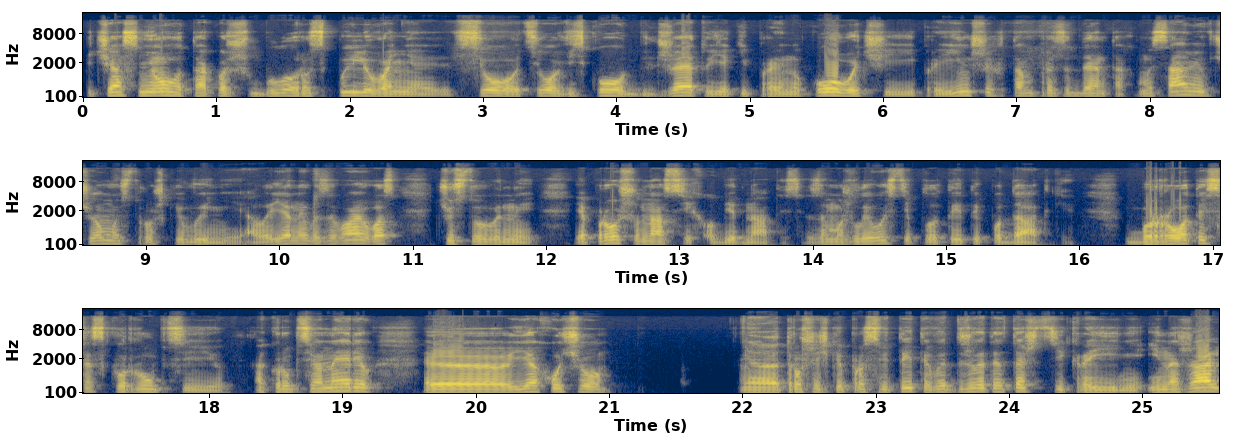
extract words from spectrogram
під час нього також було розпилювання всього цього військового бюджету, як і при Януковичі, і при інших там президентах? Ми самі в чомусь трошки винні, але я не визиваю вас чувство вини. Я прошу нас всіх об'єднатися за можливості платити податки, боротися з корупцією. А корупціонерів е, я хочу е, трошечки просвітити. Ви живете теж в цій країні, і, на жаль,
